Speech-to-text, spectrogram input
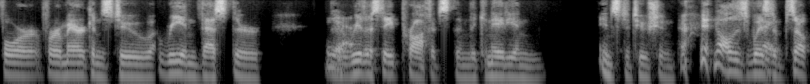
for for Americans to reinvest their yes. real estate profits than the Canadian institution and all this wisdom. Right. So,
